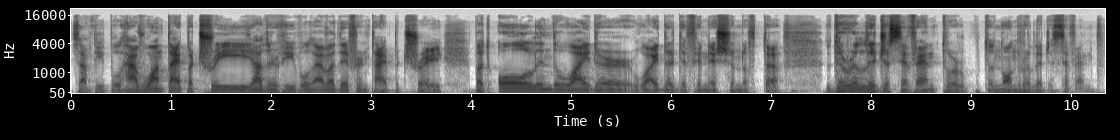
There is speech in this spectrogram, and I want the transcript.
Some people have one type of tree other people have a different type of tree. But all in the wider wider definition of the the religious event or the non-religious event.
